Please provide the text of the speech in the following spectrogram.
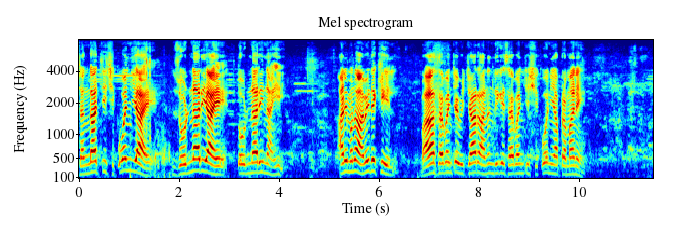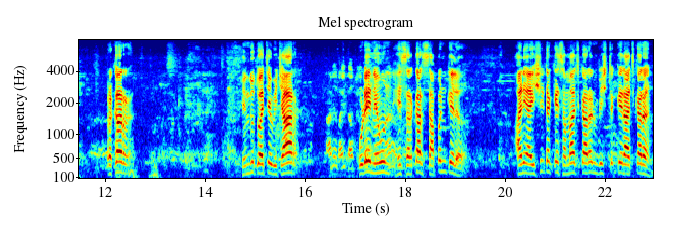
संघाची शिकवण जी आहे जोडणारी आहे तोडणारी नाही. आणि म्हणून आम्ही देखील बाळासाहेबांचे विचार आनंदिगे साहेबांची शिकवण याप्रमाणे प्रखर हिंदुत्वाचे विचार पुढे नेऊन हे सरकार स्थापन केलं आणि ऐंशी टक्के समाजकारण वीस टक्के राजकारण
